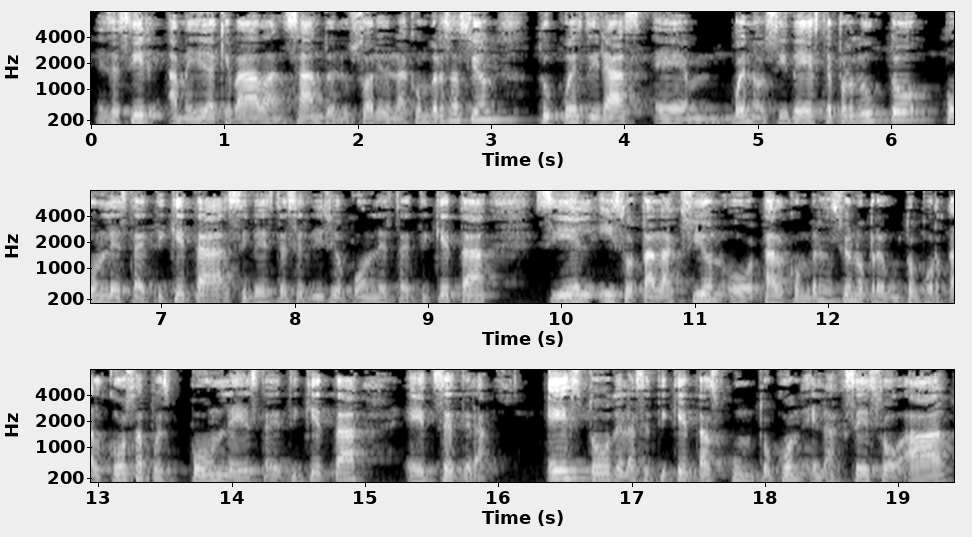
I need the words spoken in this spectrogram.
Es decir, a medida que va avanzando el usuario en la conversación, tú pues dirás, em, bueno, si ve este producto, ponle esta etiqueta, si ve este servicio, ponle esta etiqueta, si él hizo tal acción o tal conversación o preguntó por tal cosa, pues ponle esta etiqueta, etcétera. Esto de las etiquetas junto con el acceso a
